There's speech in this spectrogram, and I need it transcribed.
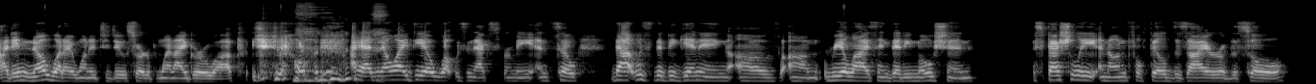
I didn't know what I wanted to do sort of when I grew up, you know. I had no idea what was next for me. And so that was the beginning of um, realizing that emotion especially an unfulfilled desire of the soul,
